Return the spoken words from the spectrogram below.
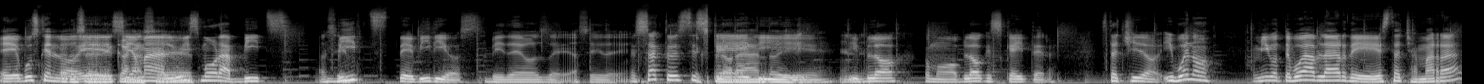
Eh, búsquenlo. Se eh, Se, llama Luis Mora Beats. Así. Beats de vídeos. Videos de así de... Exacto, es skate Explorando y, y- y blog, como blog skater. Está chido. Y bueno, amigo, te voy a hablar de esta chamarra.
